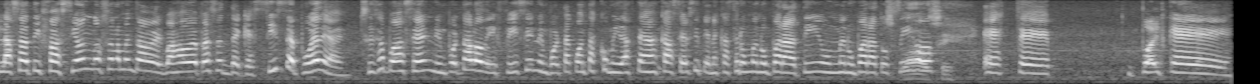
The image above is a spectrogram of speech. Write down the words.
la satisfacción no solamente de haber bajado de peso, es de que sí se puede, sí se puede hacer, no importa lo difícil, no importa cuántas comidas tengas que hacer, si tienes que hacer un menú para ti, un menú para tus Wow, hijos, sí. este, porque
